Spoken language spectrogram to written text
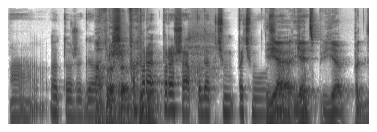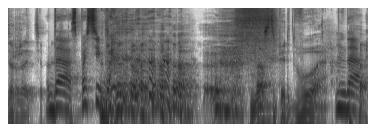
а, тоже говорю. А, про шапку, Про, да. про шапку, да, почему, почему Я, я, я поддержать тебя. Да, спасибо. Нас теперь двое. Да,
